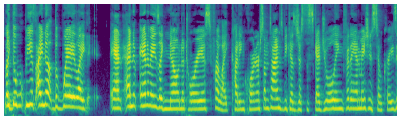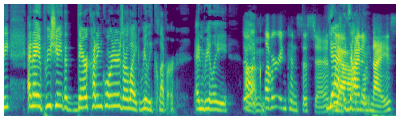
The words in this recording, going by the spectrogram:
like the because i know the way like and, and anime is like no notorious for like cutting corners sometimes because just the scheduling for the animation is so crazy and i appreciate that their cutting corners are like really clever and really They're like Um, clever and consistent. yeah, is exactly. Kind of nice.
